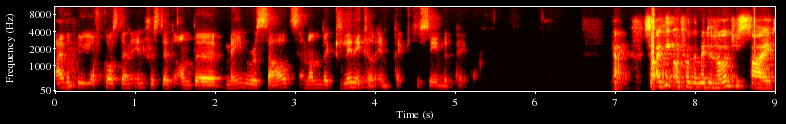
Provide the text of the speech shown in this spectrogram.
I would be, of course, then interested on the main results and on the clinical impact you see in the paper. Yeah, so I think on from the methodology side,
